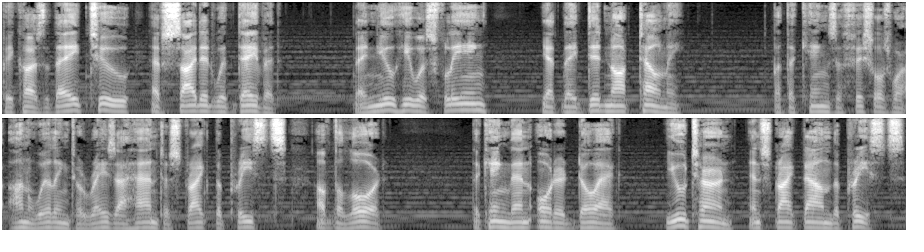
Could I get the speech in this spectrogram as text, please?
because they too have sided with David. They knew he was fleeing, yet they did not tell me. But the king's officials were unwilling to raise a hand to strike the priests of the Lord. The king then ordered Doeg, You turn and strike down the priests.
